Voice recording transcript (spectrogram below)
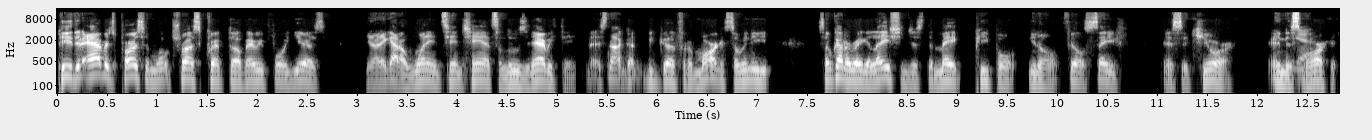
the average person won't trust crypto if every four years. You know, they got a one in ten chance of losing everything. It's not going to be good for the market. So we need some kind of regulation just to make people, you know, feel safe and secure in this yeah. market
